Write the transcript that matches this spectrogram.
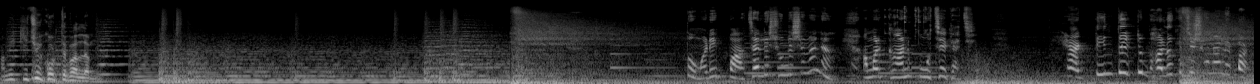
আমি কিছুই করতে পারলাম না। তোমার এই পাঁচালে শুনে শুনে না আমার কান পচে গেছে। একদিন তো একটু ভালো কিছু শোনালে পারো।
